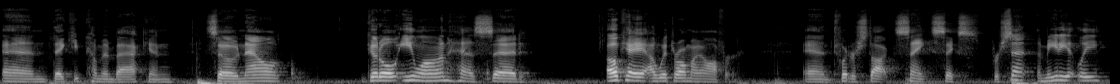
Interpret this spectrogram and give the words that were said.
And they keep coming back. And so now, good old Elon has said, okay, I withdraw my offer. And Twitter stock sank 6% immediately.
